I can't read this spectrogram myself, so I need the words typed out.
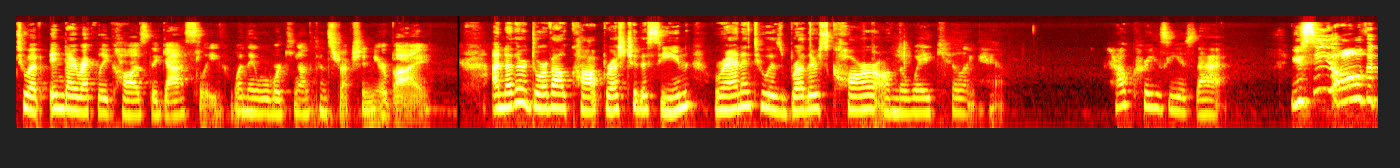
to have indirectly caused the gas leak when they were working on construction nearby. Another Dorval cop rushed to the scene, ran into his brother's car on the way, killing him. How crazy is that? You see all the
